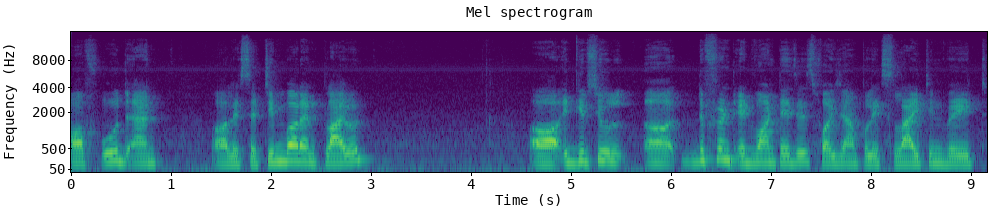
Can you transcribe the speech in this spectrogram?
of wood and uh, let us say timber and plywood. Uh, it gives you uh, different advantages. For example it's light in weight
